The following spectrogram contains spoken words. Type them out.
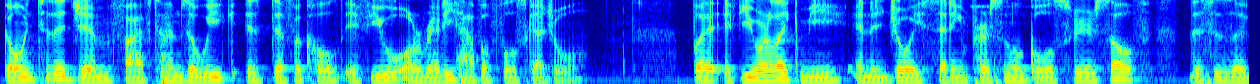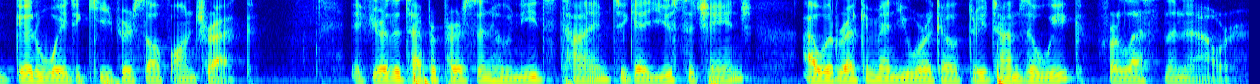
going to the gym five times a week is difficult if you already have a full schedule. But if you are like me and enjoy setting personal goals for yourself, this is a good way to keep yourself on track. If you're the type of person who needs time to get used to change, I would recommend you work out three times a week for less than an hour.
